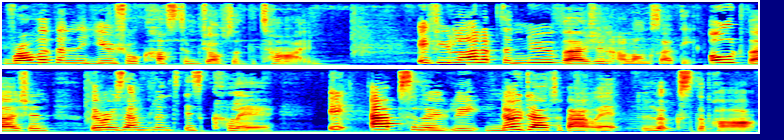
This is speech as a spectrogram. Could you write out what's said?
rather than the usual custom jobs of the time. If you line up the new version alongside the old version, the resemblance is clear. It absolutely, no doubt about it, looks the part.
